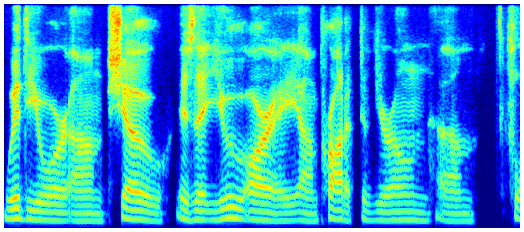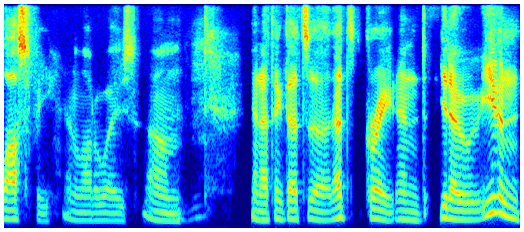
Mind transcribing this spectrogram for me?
with your um, show is that you are a um, product of your own um, philosophy in a lot of ways um, mm-hmm and I think that's uh that's great. And you know, even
